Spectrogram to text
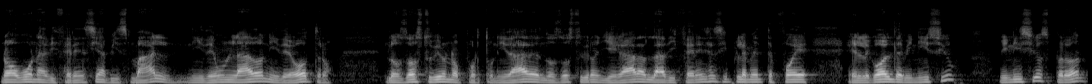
No hubo una diferencia abismal ni de un lado ni de otro. Los dos tuvieron oportunidades, los dos tuvieron llegadas. La diferencia simplemente fue el gol de Vinicius, Vinicius, perdón.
